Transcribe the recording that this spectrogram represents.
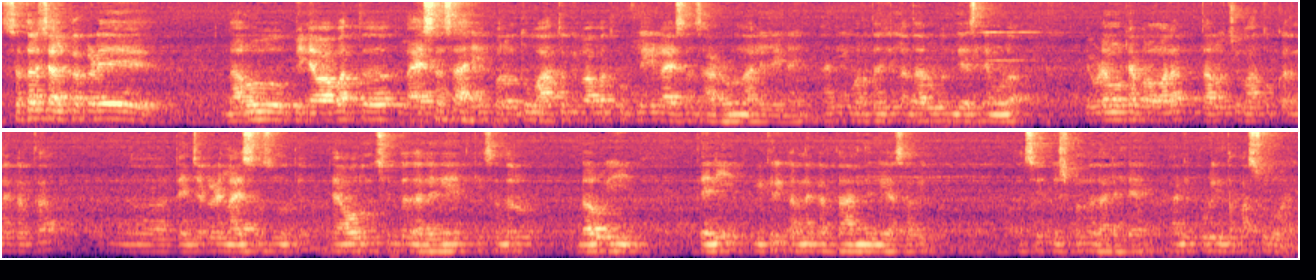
सदर चालकाकडे दारू पिण्याबाबत लायसन्स आहे परंतु वाहतुकीबाबत कुठलेही लायसन्स आढळून आलेले नाही. आणि वर्धा जिल्हा दारूबंदी असल्यामुळं एवढ्या मोठ्या प्रमाणात दारूची वाहतूक करण्याकरता त्यांच्याकडे लायसन्स नव्हते. त्यावरून सिद्ध झालेले आहेत की सदर दारू ही त्यांनी विक्री करण्याकरता आणलेली असावी असे निष्पन्न झालेले आहे. आणि पुढील तपास सुरू आहे.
